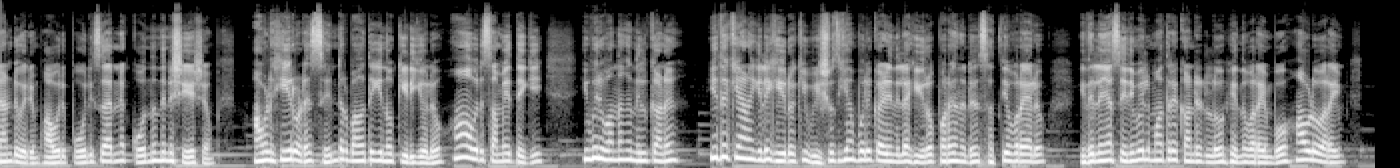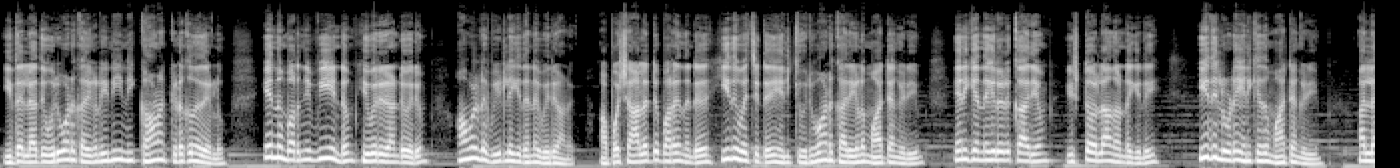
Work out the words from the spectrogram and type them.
രണ്ടുപേരും ആ ഒരു പോലീസുകാരനെ കൊന്നതിന് ശേഷം അവൾ ഹീറോയുടെ സെന്റർ ഭാഗത്തേക്ക് നോക്കി ഇരിക്കുമല്ലോ ആ ഒരു സമയത്തേക്ക് ഇവർ വന്നങ്ങ് നിൽക്കാണ്. ഇതൊക്കെയാണെങ്കിൽ ഹീറോയ്ക്ക് വിശ്വസിക്കാൻ പോലും കഴിയുന്നില്ല. ഹീറോ പറയുന്നുണ്ട് സത്യം പറയാലോ. ഇതെല്ലാം ഞാൻ സിനിമയിൽ മാത്രമേ കണ്ടിട്ടുള്ളൂ എന്ന് പറയുമ്പോൾ അവൾ പറയും ഇതല്ലാതെ ഒരുപാട് കാര്യങ്ങൾ ഇനി നീ കാണാൻ കിടക്കുന്നതേ ഉള്ളൂ എന്നും പറഞ്ഞ് വീണ്ടും ഇവർ രണ്ടുപേരും അവളുടെ വീട്ടിലേക്ക് തന്നെ വരികയാണ്. അപ്പോൾ ഷാലറ്റ് പറയുന്നുണ്ട് ഇത് വെച്ചിട്ട് എനിക്ക് ഒരുപാട് കാര്യങ്ങൾ മാറ്റാൻ കഴിയും. എനിക്ക് എന്തെങ്കിലും ഒരു കാര്യം ഇഷ്ടമല്ല എന്നുണ്ടെങ്കിൽ ഇതിലൂടെ എനിക്കത് മാറ്റാൻ കഴിയും. അല്ല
